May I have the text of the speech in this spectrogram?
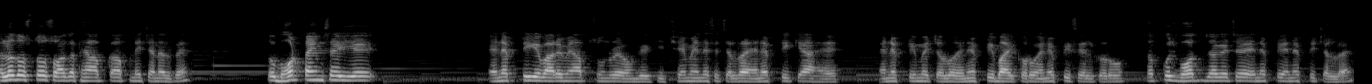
हेलो दोस्तों, स्वागत है आपका अपने चैनल पे। तो बहुत टाइम से ये एनएफटी के बारे में आप सुन रहे होंगे कि छः महीने से चल रहा है एनएफटी क्या है? एनएफटी में चलो एन एफ़ बाय करो एन एफ़ सेल करो। सब कुछ बहुत जगह से एन एफ़ एन चल रहा है।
